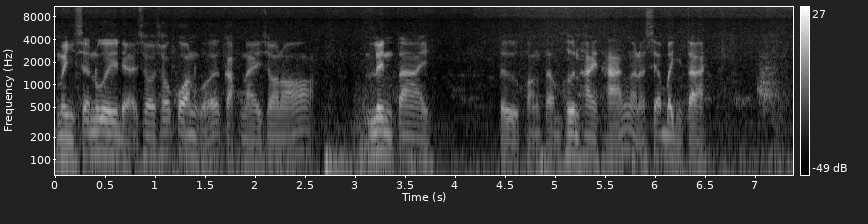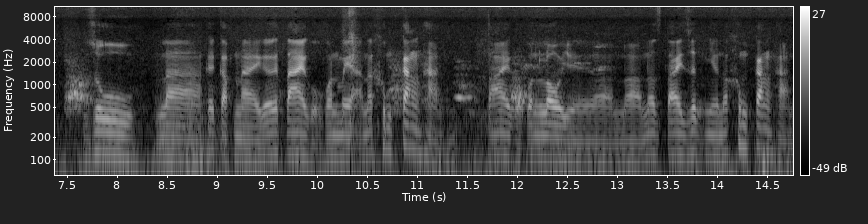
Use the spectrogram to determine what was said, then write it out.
Mình sẽ nuôi để cho chó con của cái cặp này cho nó lên tai từ khoảng tầm hơn 2 tháng là nó sẽ bình tai. Dù là cái cặp này, cái tai của con mẹ nó không căng hẳn tai của con lồi là nó tai dựng như nó không căng hẳn.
